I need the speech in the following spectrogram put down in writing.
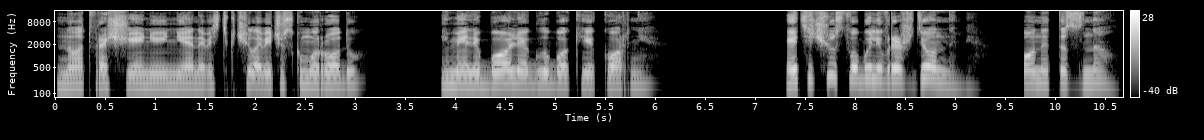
Но отвращение и ненависть к человеческому роду имели более глубокие корни. Эти чувства были врожденными, он это знал.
